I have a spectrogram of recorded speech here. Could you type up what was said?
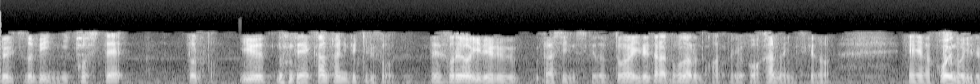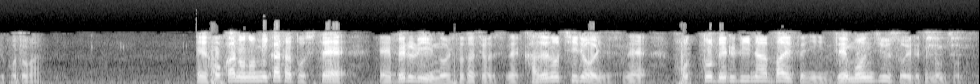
別の瓶にこして取るというので簡単にできるそうで、でそれを入れるらしいんですけど、どう入れたらどうなるのかってよくわかんないんですけど、えー、こういうのを入れることが。えー、他の飲み方として、えベルリンの人たちはですね、風邪の治療にですね、ホットベルリナーバイスにレモンジュースを入れて飲むそうです。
